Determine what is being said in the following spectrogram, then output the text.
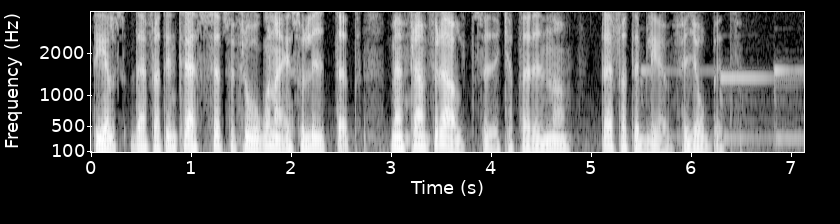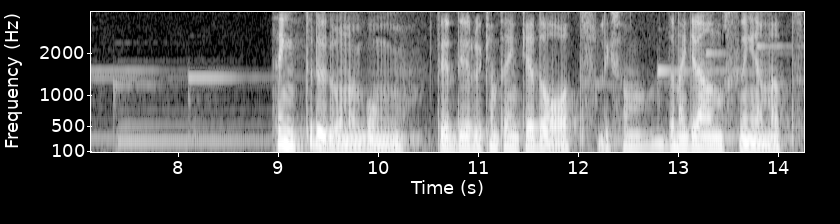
Dels därför att intresset för frågorna är så litet men framförallt, säger Katarina, därför att det blev för jobbigt. Tänkte du då någon gång det, det du kan tänka idag. Att liksom den här granskningen, att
